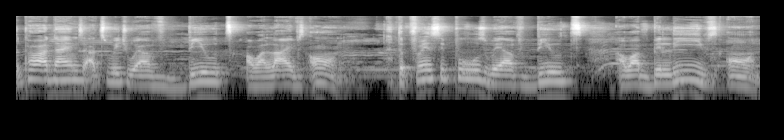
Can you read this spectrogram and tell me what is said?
the paradigms at which we have built our lives on, the principles we have built our beliefs on.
